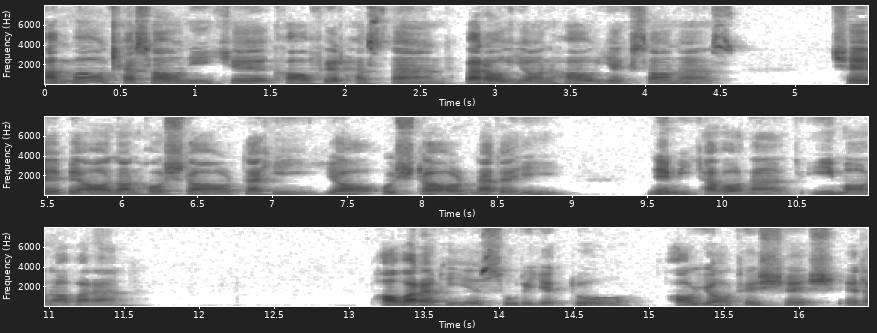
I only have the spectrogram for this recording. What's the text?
اما کسانی که کافر هستند برای آنها یکسان است. چه به آنان هشدار دهی یا هشدار ندهی نمی توانند ایمان آورند. پاورقی سوره دو آیات شش الی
